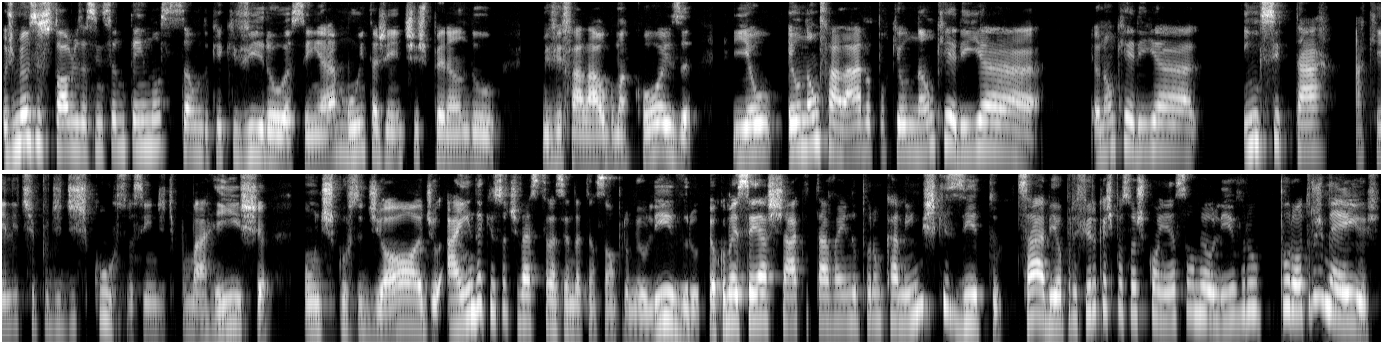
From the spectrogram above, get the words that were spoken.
Os meus stories, assim, você não tem noção do que, que virou, assim. Era muita gente esperando me vir falar alguma coisa. E eu, eu não falava porque eu não queria. Eu não queria incitar aquele tipo de discurso, assim, de tipo uma rixa, um discurso de ódio, ainda que isso estivesse trazendo atenção para o meu livro, eu comecei a achar que estava indo por um caminho esquisito, sabe? Eu prefiro que as pessoas conheçam o meu livro por outros meios.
